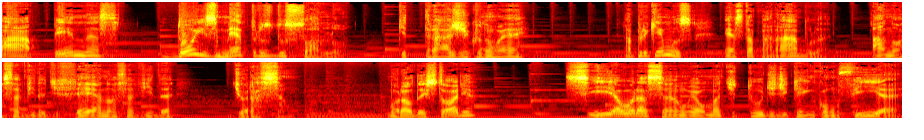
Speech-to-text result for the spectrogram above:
a apenas dois metros do solo. Que trágico, não é? Apliquemos esta parábola à nossa vida de fé, à nossa vida de oração. Moral da história? Se a oração é uma atitude de quem confia,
